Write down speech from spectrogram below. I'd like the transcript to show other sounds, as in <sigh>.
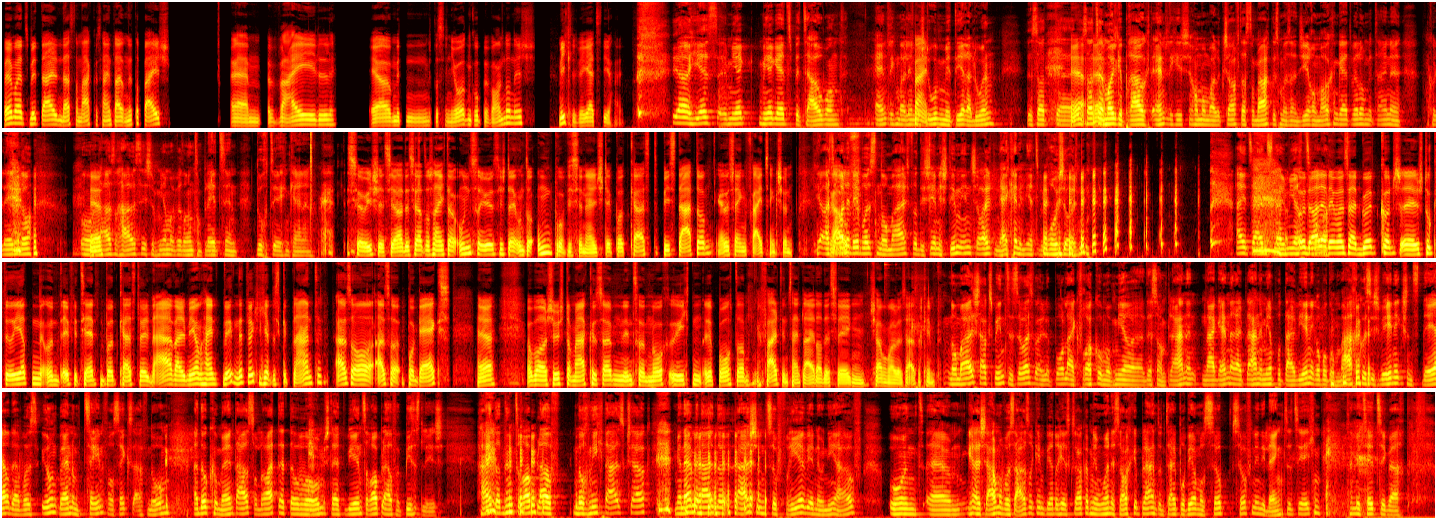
werden wir jetzt mitteilen, dass der Markus Heinz leider nicht dabei ist, ähm, weil er mit, den, mit der Seniorengruppe wandern ist. Michel, wie geht's dir heute? Ja, hier ist, äh, mir, mir geht's bezaubernd. Endlich mal in der Fein. Stube mit dir allein. Das hat äh, Ja, ja. einmal gebraucht. Endlich ist, haben wir mal geschafft, dass der Markus mal sein Giro machen geht, wieder mit seinen Kollegen da. <laughs> Und Ja. außer Haus ist und wir mal wieder unseren Plätzchen durchziehen können. So ist es, ja. Das wird wahrscheinlich der unseriöseste und der unprofessionellste Podcast bis dato. Ja, deswegen freut es schon. Ja, also Drauf. alle, die, was normal für die schöne Stimme hinschalten, ja, können jetzt wieder anschalten. <laughs> Nein, mir Und alle, die was einen gut kon- äh, strukturierten und effizienten Podcast wollen, auch, weil wir haben heute nicht wirklich etwas geplant, außer, außer ein paar Gags. Ja. Aber sonst der Markus, eben, unser Nachrichtenreporter, fällt ihm halt leider, deswegen schauen wir mal, was rauskommt. Normal schaut es uns so aus, weil ein paar Leute gefragt haben, ob wir äh, das am planen. Nein, generell planen wir brutal wenig, aber der Markus ist wenigstens der, der was irgendwann um 10 vor 6 aufnahm, ein Dokument ausläutet, da wo oben steht, wie unser Ablauf ein bisschen ist. Heute hat unser Ablauf noch nicht ausgeschaut. Wir nehmen auch, noch, auch schon so früh wie noch nie auf. Und ähm, ja, schauen wir, was rauskommt. Wie er jetzt gesagt hat, wir haben eine Sache geplant und dann probieren wir so, so viel in die Länge zu ziehen, damit es hitzig wird.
